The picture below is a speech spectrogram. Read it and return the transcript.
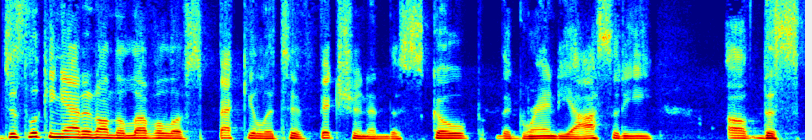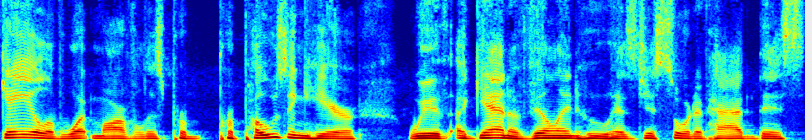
just looking at it on the level of speculative fiction and the scope, the grandiosity of the scale of what Marvel is pro- proposing here, with again a villain who has just sort of had this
